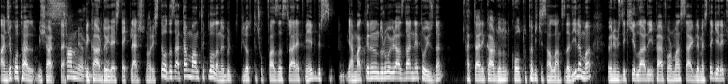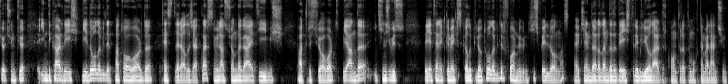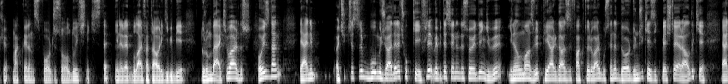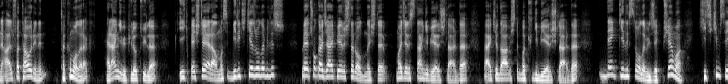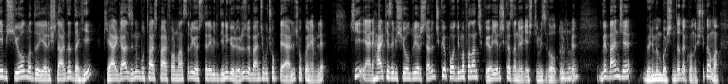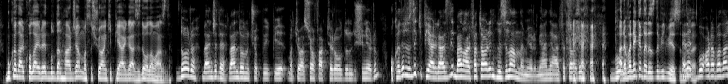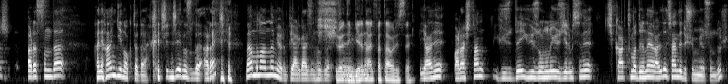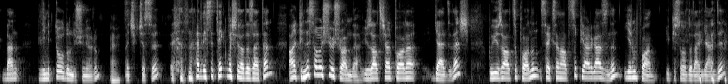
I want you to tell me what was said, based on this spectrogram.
Ancak o tarz bir şartta Sanmıyorum. Ricardo'yu destekler Norris'te. O da zaten mantıklı olan. Öbür pilotta çok fazla ısrar etmeyebilirsin. Yani McLaren'ın durumu biraz daha net o yüzden. Hatta Ricardo'nun koltuğu tabii ki sallantıda değil ama önümüzdeki yıllarda iyi performans sergilemesi de gerekiyor. Çünkü IndyCar değişikliği de olabilir. Pato Ward'ı testleri alacaklar. Simülasyonda gayet iyiymiş Patricio Ward. Bir anda ikinci bir yetenekli Meksikalı pilotu olabilir Formula 1'in. Hiç belli olmaz. E, Kendi aralarında da değiştirebiliyorlardır kontratı muhtemelen çünkü. McLaren sporcusu olduğu için ikisi de. Yine Red Bull Alfa Tauri gibi bir durum belki vardır. O yüzden yani açıkçası bu mücadele çok keyifli ve bir de senin de söylediğin gibi inanılmaz bir Pierre Gasly faktörü var. Bu sene dördüncü kez ilk beşte yer aldı ki yani Alfa Tauri'nin takım olarak herhangi bir pilotuyla ilk beşte yer alması bir iki kez olabilir. Ve çok acayip yarışlar olduğunda işte Macaristan gibi yarışlarda belki daha işte Bakü gibi yarışlarda denk gelirse olabilecek bir şey ama hiç kimseye bir şey olmadığı yarışlarda dahi Pierre Gasly'nin bu tarz performansları gösterebildiğini görüyoruz ve bence bu çok değerli, çok önemli. Ki yani herkese bir şey olduğu yarışlarda çıkıyor, podyuma falan çıkıyor, yarış kazanıyor geçtiğimiz yıl olduğu gibi. Ve bence bölümün başında da konuştuk ama bu kadar kolay Red Bull'dan harcanması şu anki Pierre Gasly'de olamazdı. Doğru bence de. Ben de onun çok büyük bir motivasyon faktörü olduğunu düşünüyorum. O kadar hızlı ki Pierre Gasly ben Alfa Tauri'nin hızını anlamıyorum. Yani Alfa Tauri bu Araba ne kadar hızlı bilmiyorsun değil mi? Evet bu arabalar arasında hani hangi noktada kaçıncı en hızlı araç ben bunu anlamıyorum Pierre Gasly'nin hızı. Schrödinger'in. Alfa Tauri'si. Yani araçtan %110'unu 120'sini çıkartmadığını herhalde sen de düşünmüyorsundur. Ben limitte olduğunu düşünüyorum Evet. açıkçası. Neredeyse tek başına da zaten Alpine'le savaşıyor şu anda. 106'şer puana geldiler. Bu 106 puanın 86'sı Pierre Gasly'nin 20 puan Yuki Tsunoda'dan geldi.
